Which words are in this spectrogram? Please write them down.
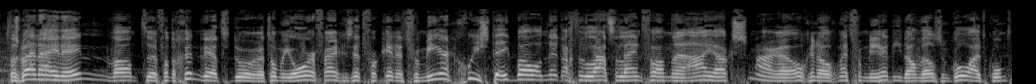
Het was bijna 1-1, want uh, Van der Gun werd door Tommy Hoor vrijgezet voor Kenneth Vermeer. Goede steekbal, net achter de laatste lijn van Ajax. Maar oog in oog met Vermeer, die dan wel zijn goal uitkomt.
